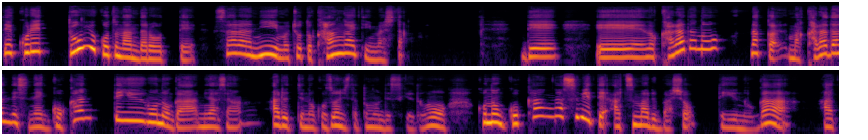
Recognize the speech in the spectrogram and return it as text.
で、これどういうことなんだろうって、さらに、ま、ちょっと考えてみました。で、ええ、の体のなんか、ま、体ですね、五感っていうものが皆さんあるっていうのをご存知だと思うんですけれども、この五感が全て集まる場所っていうのがあっ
